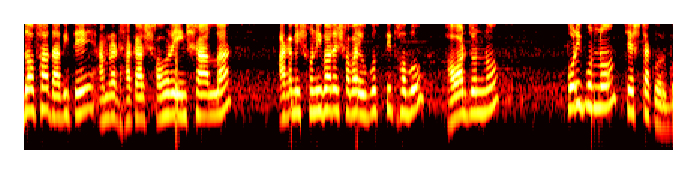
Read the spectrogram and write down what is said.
দফা দাবিতে আমরা ঢাকার শহরে ইনশাআল্লাহ আগামী শনিবারে সবাই উপস্থিত হব, হওয়ার জন্য পরিপূর্ণ চেষ্টা করব।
